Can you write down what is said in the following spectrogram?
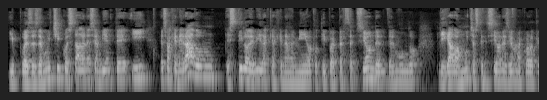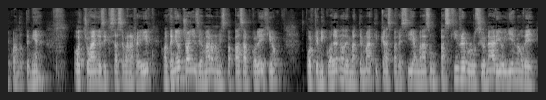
Y pues desde muy chico he estado en ese ambiente y eso ha generado un estilo de vida que ha generado en mí otro tipo de percepción del, mundo ligado a muchas tensiones. Yo me acuerdo que cuando tenía ocho años y quizás se van a reír. Cuando tenía ocho años llamaron a mis papás al colegio porque mi cuaderno de matemáticas parecía más un pasquín revolucionario lleno de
